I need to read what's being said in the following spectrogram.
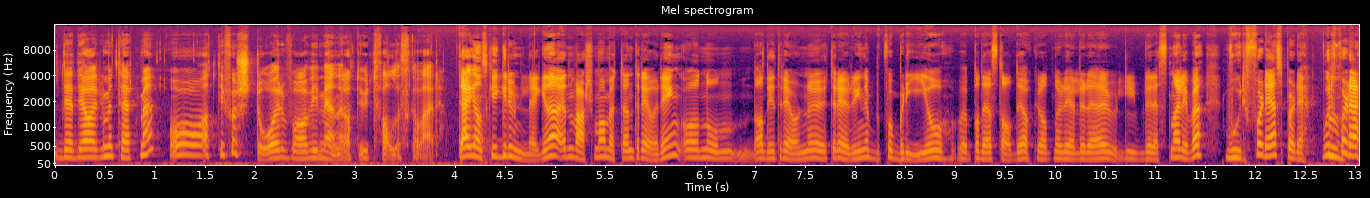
det de har argumentert med, og at de forstår hva vi mener at utfallet skal være. Det er ganske grunnleggende. Enhver som har møtt en treåring, og noen av de treårene- treåringene forblir jo på det stadiet akkurat når det gjelder det resten av livet. Hvorfor det, spør de. Hvorfor det?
